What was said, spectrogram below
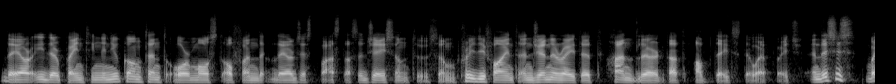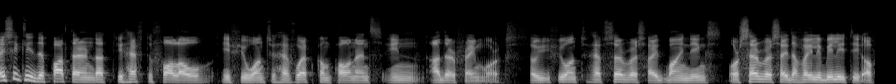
they are either painting a new content or most often they are just passed as a JSON to some predefined and generated handler that updates the web page. And this is basically the pattern that you have to follow if you want to have web components in other frameworks. So if you want to have server-side bindings or server-side availability of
